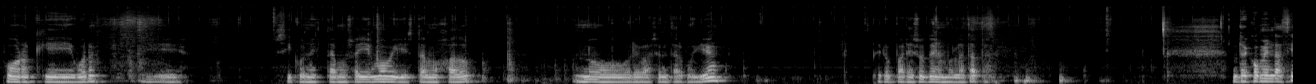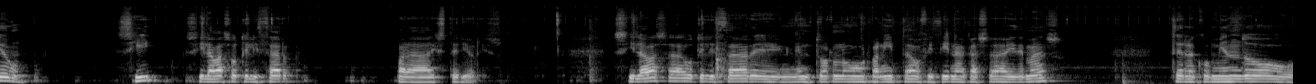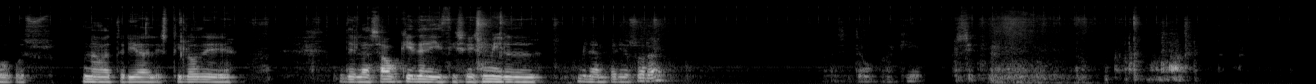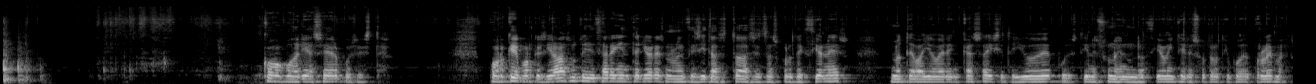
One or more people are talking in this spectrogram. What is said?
porque bueno eh, si conectamos ahí el móvil y está mojado no le va a sentar muy bien pero para eso tenemos la tapa recomendación sí si la vas a utilizar para exteriores. Si la vas a utilizar en entorno urbanita, oficina, casa y demás, te recomiendo pues, una batería del estilo de, de la Sauki de 16.000 mAh. A ver si tengo por aquí. como podría ser pues esta. ¿Por qué? Porque si la vas a utilizar en interiores no necesitas todas estas protecciones, no te va a llover en casa y si te llueve pues tienes una inundación y tienes otro tipo de problemas.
